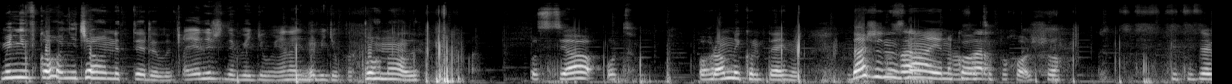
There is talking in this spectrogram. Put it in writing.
Ми ні в кого нічого не тирили. А я ніч не видів, я навіть не видів парк. Погнали. Ось ця от огромний контейнер. Навіть не Назар, знаю на кого Назар. це похоже. Що? Ти, ти, ти,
